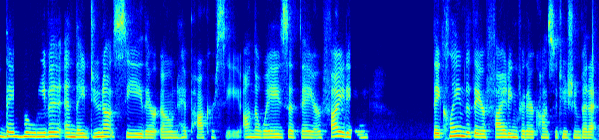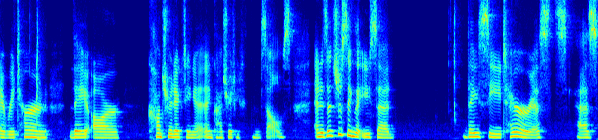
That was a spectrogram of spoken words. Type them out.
They believe it and they do not see their own hypocrisy on the ways that they are fighting. They claim that they are fighting for their constitution, but at every turn they are contradicting it and contradicting themselves. And it's interesting that you said they see terrorists as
